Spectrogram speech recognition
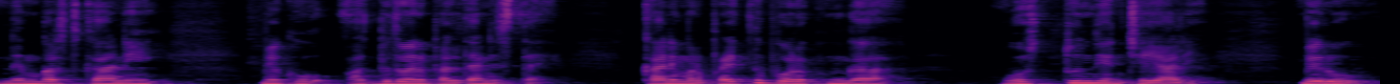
నెంబర్స్ కానీ మీకు అద్భుతమైన ఫలితాన్ని ఇస్తాయి. కానీ మన ప్రయత్నపూర్వకంగా వస్తుంది అని చేయాలి. మీరు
